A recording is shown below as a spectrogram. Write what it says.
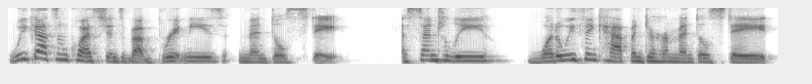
we got some questions about Britney's mental state. Essentially, what do we think happened to her mental state?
